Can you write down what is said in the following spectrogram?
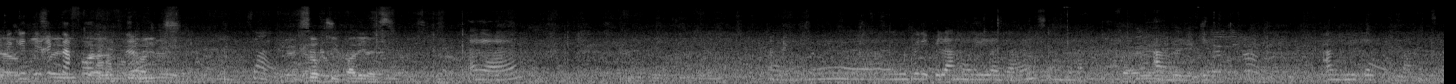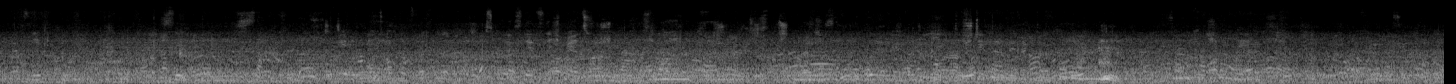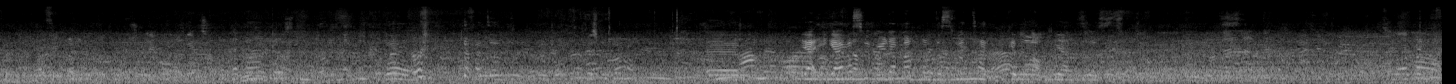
der beginnt direkt da vorne. Ne? Sophie, Paliles. Ayan. Ayan. Yung pinipilahan nila guys. Ang, ang liit. Ang liit lang. Liit. Si egal was wir Bilder machen, das wird halt genau. So. Also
